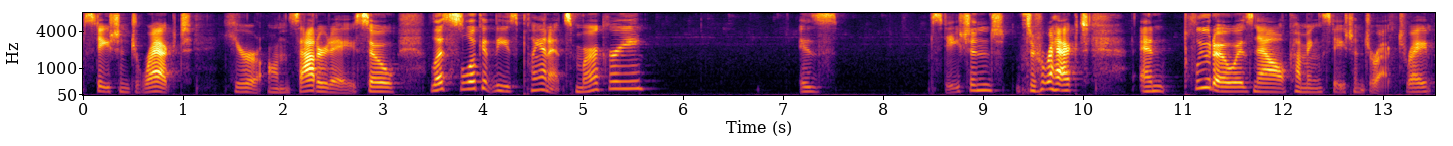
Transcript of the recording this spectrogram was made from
station direct here on Saturday. So let's look at these planets. Mercury is stationed direct and Pluto is now coming station direct, right?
